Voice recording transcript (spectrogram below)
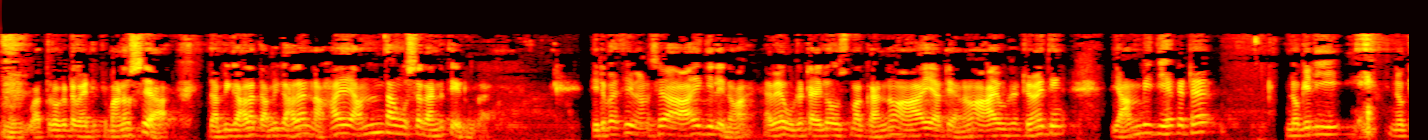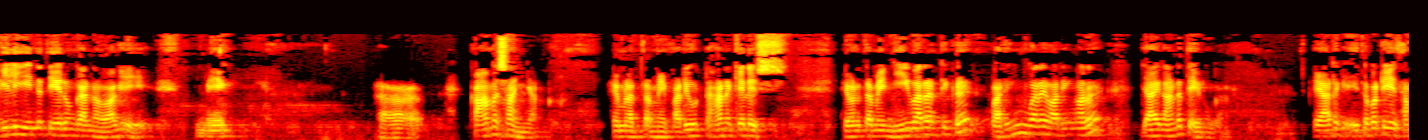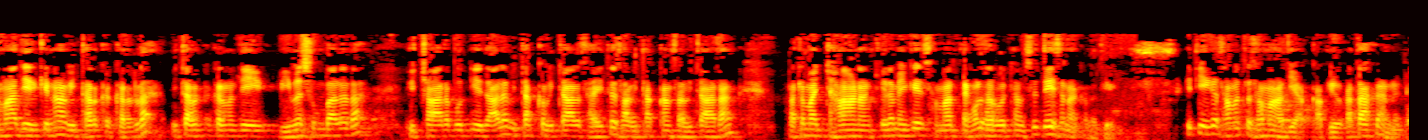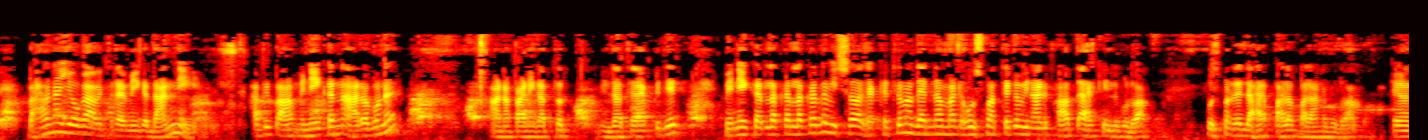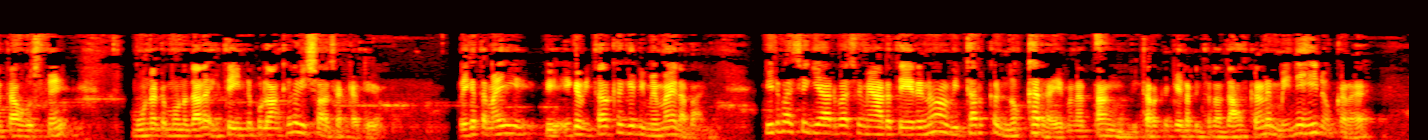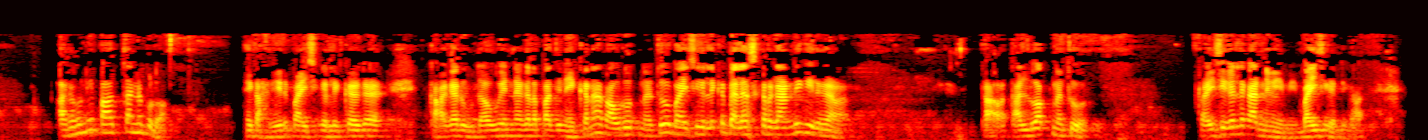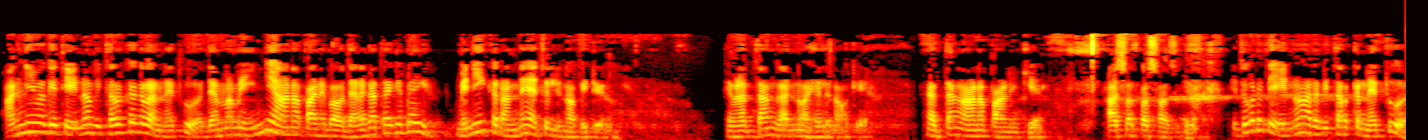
වතුරකට වැටිච්ච මිනිස්සයා දම්ි ගහලා දම්ි ගහලා නහය අන්තම් උස්ස ගන්න තේරුම් ගන්නවා. ඊට පස්සේ මිනිස්සයා ආයෙ ගිලිනවා. හැබැයි උඩට ඇවිල්ලා හුස්මක් ගන්නවා ආයෙ යට යනවා. ආයෙ උඩට යනවා. ඉතින් යම් විදිහකට නොගිලි නොගිලි ඉඳ තේරුම් ගන්නවා වගේ මේ කාම සංඥා. එහෙම නැත්නම් මේ පරිඋත්හාන කෙලෙස්. එහෙම නැත්නම් මේ නීවරණ ටික වරින් වර වරින් වර ජය ගන්න තේරුම් ගන්න. එයාට එතකොට මේ සමාධිය කියනවා විතර්ක කරලා විතර්ක කරන දේ විමසුම් බලලා විචාර බුද්ධිය දාලා විතක්ක ਵਿਚාර සහිත සවිතක්කං සවිචාරං පඨමඥානං කියලා මේකේ සමර්ථන වල සර්වඥාන්සේ දේශනා කරලා තියෙනවා. ඉතින් ඒක සමත සමාධියක් අපි කතා කරන්නේ. භාවනා යෝගාවචරය මේක දන්නේ අපි මෙනේ කරන අරමුණ ආනාපානෙ ගත්තොත් නිදර්ශනයක් විදිහට මෙනේ කරලා කරලා කරලා විශ්වාසයක් ඇති වෙනවා දැන් නම් මට හුස්මත් එක විනාඩි 5 10ක් ඉන්න පුළුවන් හුස්මට 10 15 බලන්න පුළුවන් ඒ නැත්නම් හුස්මේ මූණට මූණ දාලා හිතේ ඉන්න පුළුවන් කියලා විශ්වාසයක් ඇති වෙනවා ඒක තමයි ඒක විතර්ක කිරීමෙන්මයි ලබන්නේ ඊට පස්සේ ගියාට පස්සේ මෙයාට තේරෙනවා විතර්ක නොකර එහෙම නැත්නම් විතර්ක කියලා විතර අදහස් කරන්නේ මෙනෙහි නොකර අරමුණේ පාත් ගන්න පුළුවන් ඒක හරියට බයිසිකල් එකක කාගර උදව්වෙන් නැගලා පදින එක නා කවුරුත් නැතුව බයිසිකල් එක බැලන්ස් කරගන්න ඉගෙන ගන්නවා. තල්ලුවක් නැතුව. ට්‍රයිසිකල් එකක් නෙමෙයි මේ බයිසිකල් එක. අන්නේ වගේ තේනවා විතර්ක කරන්නේ නැතුව දැන් මම ඉන්නේ ආනාපානේ බව දැනගත හැකි මෙනෙහි කරන්නේ ඇතුළේ අපිට වෙනවා. එහෙම නැත්නම් ගන්නවා හෙලනවා කිය. නැත්නම් ආනාපානේ කිය. ආස්වාද ප්‍රසවාස කිය. එතකොට තේරෙනවා අර විතර්ක නැතුව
